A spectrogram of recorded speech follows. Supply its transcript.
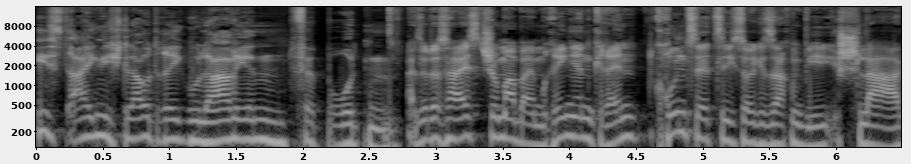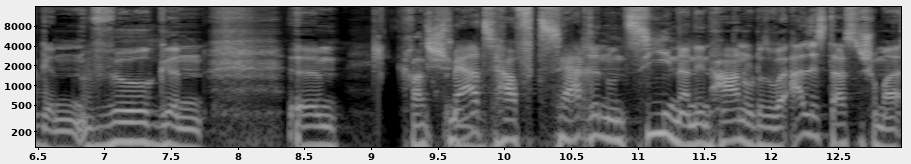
ist eigentlich laut Regularien verboten. Also das heißt schon mal beim Ringen grundsätzlich solche Sachen wie Schlagen, Würgen, ähm, Kratzen. schmerzhaft zerren und ziehen an den Haaren oder so, alles das ist schon mal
